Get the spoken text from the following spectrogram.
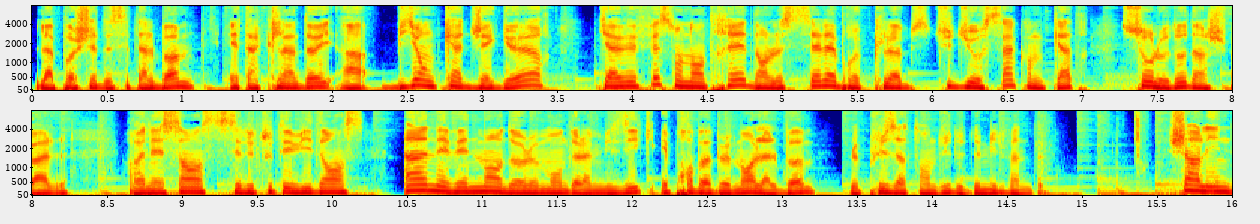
La pochette de cet album est un clin d'œil à Bianca Jagger, qui avait fait son entrée dans le célèbre club Studio 54 sur le dos d'un cheval. Renaissance, c'est de toute évidence un événement dans le monde de la musique et probablement l'album le plus attendu de 2022. Charline,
